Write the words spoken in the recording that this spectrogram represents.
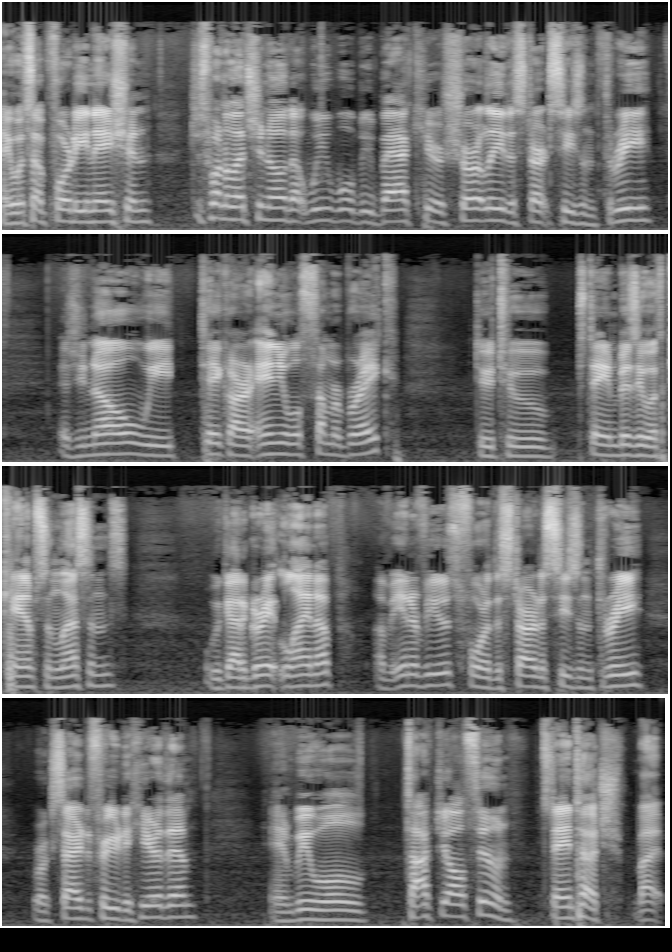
Hey, what's up, 40 Nation? Just want to let you know that we will be back here shortly to start season three. As you know, we take our annual summer break due to staying busy with camps and lessons. We got a great lineup of interviews for the start of season three. We're excited for you to hear them, and we will talk to you all soon. Stay in touch. Bye.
